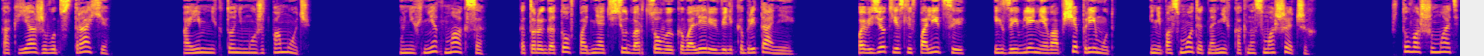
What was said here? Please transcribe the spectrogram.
как я, живут в страхе, а им никто не может помочь? У них нет Макса, который готов поднять всю дворцовую кавалерию Великобритании. Повезет, если в полиции их заявления вообще примут и не посмотрят на них, как на сумасшедших. Что, вашу мать,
